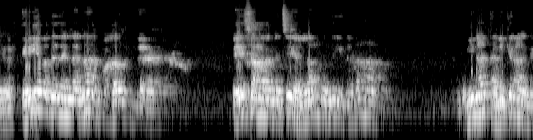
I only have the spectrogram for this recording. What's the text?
எனக்கு தெரிய வந்தது என்னன்னா இப்போ அதாவது இந்த பேச ஆரம்பிச்சு எல்லாரும் வந்து இததான் உயிரா தவிக்கிறாங்க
